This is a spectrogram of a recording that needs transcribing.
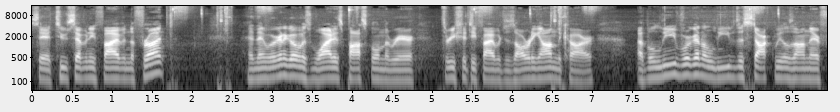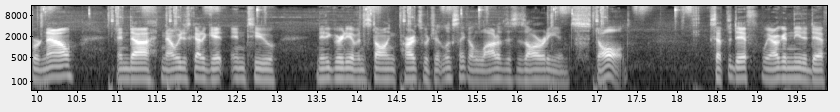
say a 275 in the front. And then we're gonna go as wide as possible in the rear 355 which is already on the car. I believe we're gonna leave the stock wheels on there for now. And uh, now we just got to get into nitty-gritty of installing parts which it looks like a lot of this is already installed. Except the diff. We are gonna need a diff.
